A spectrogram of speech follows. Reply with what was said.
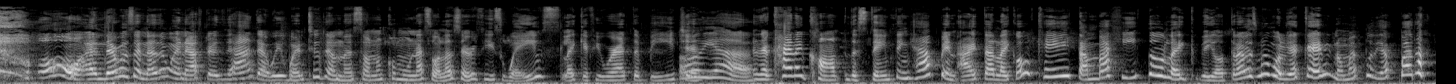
Oh, and there was another one after that that we went to them. The Son como unas olas. There's these waves, like if you were at the beach. oh, and, yeah. And they're kind of calm. The same thing happened. I thought like, okay, tan bajito. Like, y otra vez me volví a caer y no me podía parar.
